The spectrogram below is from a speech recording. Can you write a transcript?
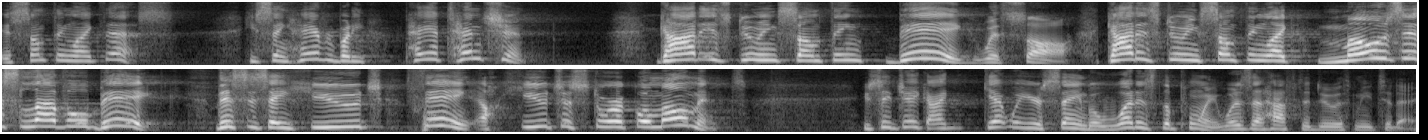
is something like this He's saying, hey, everybody, pay attention. God is doing something big with Saul. God is doing something like Moses level big. This is a huge thing, a huge historical moment. You say, Jake, I get what you're saying, but what is the point? What does that have to do with me today?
